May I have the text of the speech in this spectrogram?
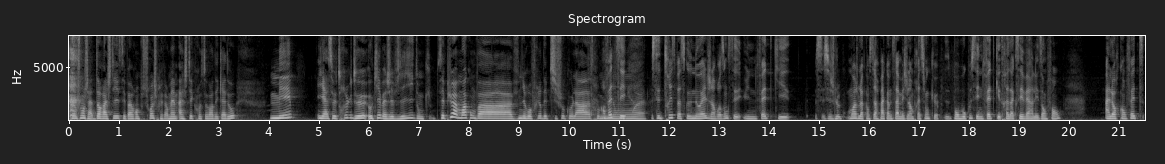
Franchement, j'adore acheter. C'est pas vrai. En plus, je crois que je préfère même acheter que recevoir des cadeaux. Mais il y a ce truc de ok, bah, j'ai vieilli, donc c'est plus à moi qu'on va venir offrir des petits chocolats trop En fait, c'est- ouais. Triste parce que Noël, j'ai l'impression que c'est une fête qui est. je le- moi, je la considère pas comme ça, mais j'ai l'impression que pour beaucoup, c'est une fête qui est très axée vers les enfants. Alors qu'en fait,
